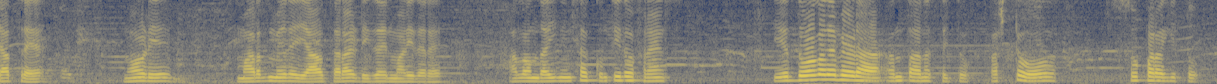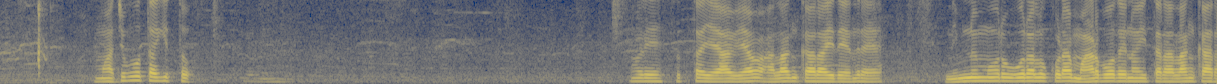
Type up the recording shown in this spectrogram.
ಜಾತ್ರೆ. ನೋಡಿ, ಮರದ ಮೇಲೆ ಯಾವ ಥರ ಡಿಸೈನ್ ಮಾಡಿದ್ದಾರೆ. ಅಲ್ಲೊಂದು ಐದು ನಿಮಿಷ ಕುಂತಿದ್ದೋ ಫ್ರೆಂಡ್ಸ್. ಎದ್ದು ಹೋಗೋದೇ ಬೇಡ ಅಂತ ಅನ್ನಿಸ್ತಿತ್ತು ಅಷ್ಟು ಸೂಪರಾಗಿತ್ತು ಮಜಬೂತಾಗಿತ್ತು. ನೋಡಿ, ಸುತ್ತ ಯಾವ್ಯಾವ ಅಲಂಕಾರ ಇದೆ ಅಂದರೆ ನಿಮ್ಮ ನಿಮ್ಮೂರು ಊರಲ್ಲೂ ಕೂಡ ಮಾಡ್ಬೋದೇನೋ ಈ ಥರ ಅಲಂಕಾರ.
